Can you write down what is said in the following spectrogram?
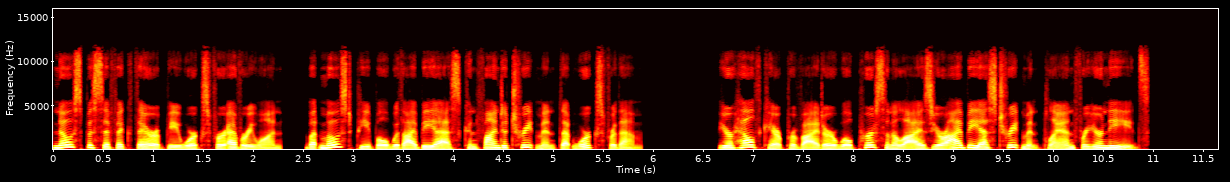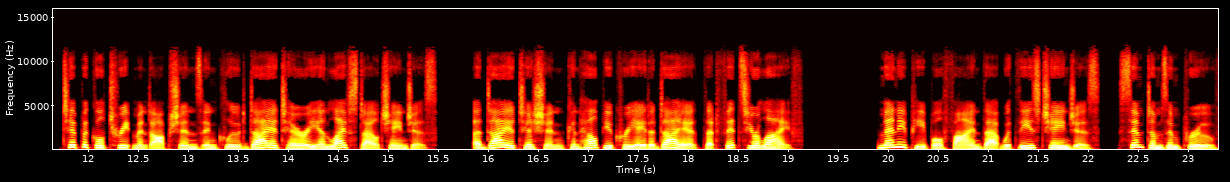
No specific therapy works for everyone, but most people with IBS can find a treatment that works for them. Your healthcare provider will personalize your IBS treatment plan for your needs. Typical treatment options include dietary and lifestyle changes. A dietitian can help you create a diet that fits your life. Many people find that with these changes, Symptoms improve.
